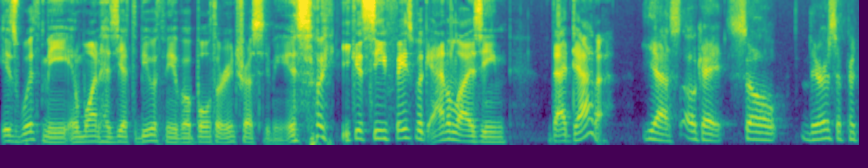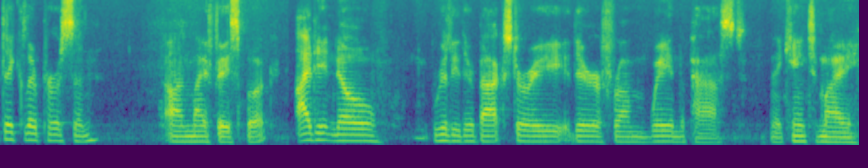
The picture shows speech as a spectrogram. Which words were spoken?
is with me and one has yet to be with me, but both are interested in me. And so you can see Facebook analyzing that data. Yes. Okay. So there's a particular person on my Facebook. I didn't know really their backstory. They're from way in the past. And it came to my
